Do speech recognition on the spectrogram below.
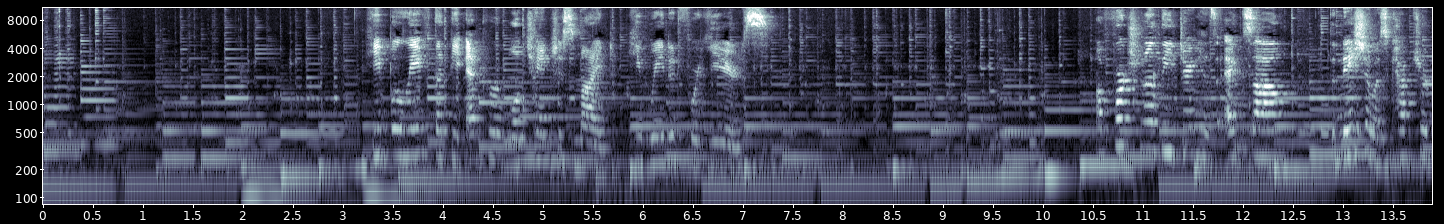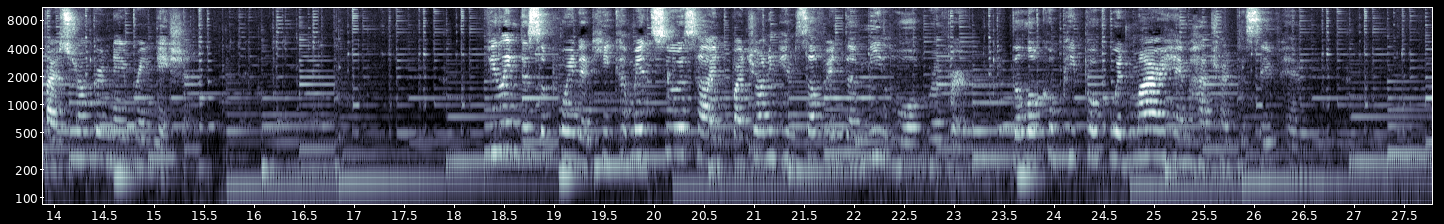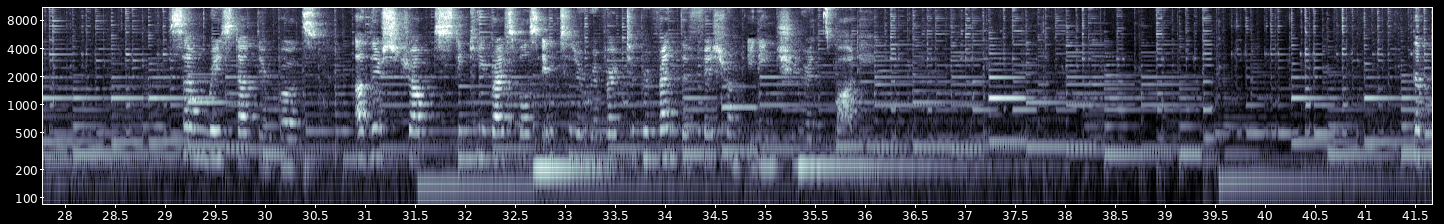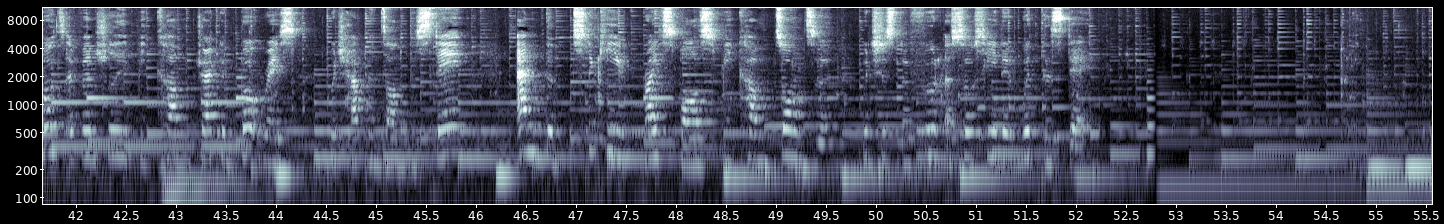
He believed that the emperor will change his mind. He waited for years. Unfortunately, during his exile, the nation was captured by a stronger neighboring nation. Feeling disappointed, he committed suicide by drowning himself in the Miluo River. The local people who admire him had tried to save him. Some raced out their boats, others dropped sticky rice balls into the river to prevent the fish from eating Yuan's body. The boats eventually become Dragon Boat Race, which happens on this day, and the sticky rice balls become zongzi, which is the food associated with this day.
